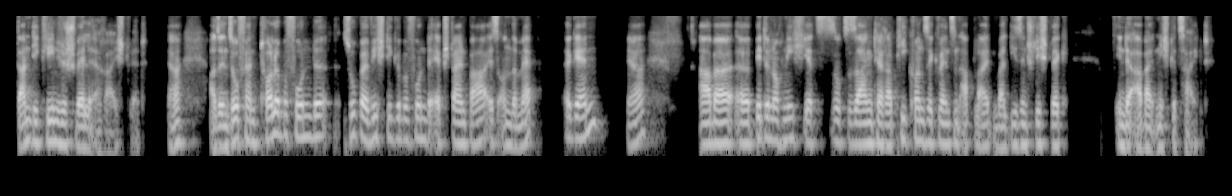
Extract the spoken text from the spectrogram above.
dann die klinische Schwelle erreicht wird. Ja, also insofern tolle Befunde, super wichtige Befunde. Epstein-Barr ist on the map again. Ja, aber äh, bitte noch nicht jetzt sozusagen Therapiekonsequenzen ableiten, weil die sind schlichtweg in der Arbeit nicht gezeigt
